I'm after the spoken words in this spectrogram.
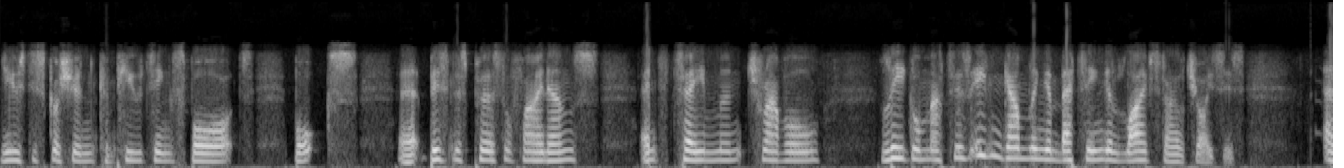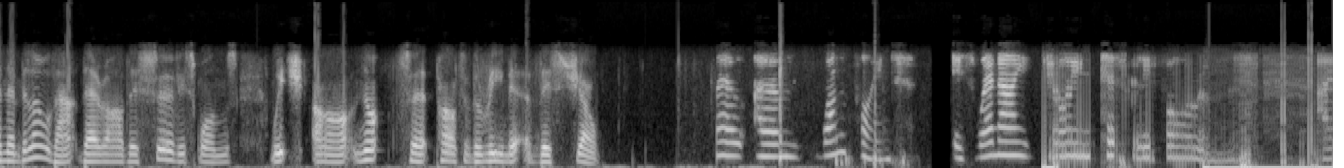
news discussion, computing, sport, books, uh, business, personal finance, entertainment, travel, legal matters, even gambling and betting and lifestyle choices. And then below that, there are the service ones, which are not uh, part of the remit of this show. Well, um, one point is when I joined Tiscali forums, I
